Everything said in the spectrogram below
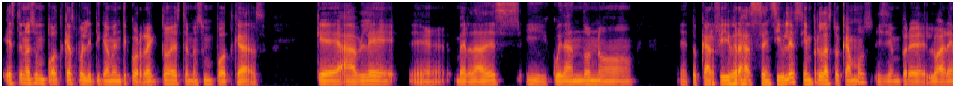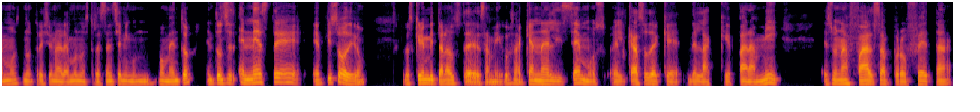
este no es un podcast políticamente correcto, este no es un podcast que hable eh, verdades y cuidando no eh, tocar fibras sensibles, siempre las tocamos y siempre lo haremos, no traicionaremos nuestra esencia en ningún momento. Entonces, en este episodio, los quiero invitar a ustedes, amigos, a que analicemos el caso de que de la que para mí es una falsa profeta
